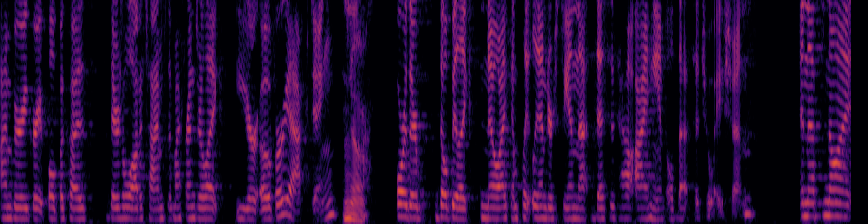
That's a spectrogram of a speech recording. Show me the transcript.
I'm very grateful because there's a lot of times that my friends are like, "You're overreacting," Yeah. or they're they'll be like, "No, I completely understand that. This is how I handled that situation." And that's not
